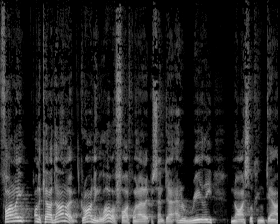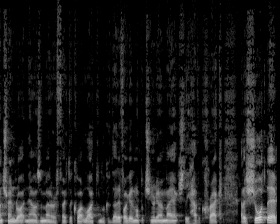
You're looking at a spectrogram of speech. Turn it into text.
Finally, on the Cardano, grinding lower, 5.88% down, and a really nice looking downtrend right now, as a matter of fact. I quite like the look of that. If I get an opportunity, I may actually have a crack at a short there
